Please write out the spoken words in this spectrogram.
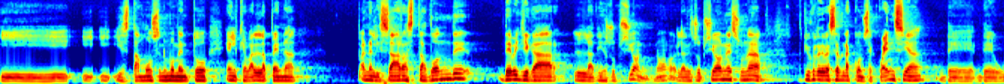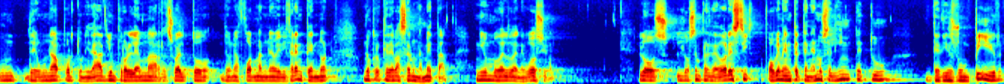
y, estamos en un momento en el que vale la pena analizar hasta dónde debe llegar la disrupción. ¿no? La disrupción es una yo creo que debe ser una consecuencia de, de, un, de, una oportunidad y un problema resuelto de una forma nueva y diferente. No, no creo que deba ser una meta ni un modelo de negocio. Los, los emprendedores, sí, obviamente tenemos el ímpetu de disrumpir,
